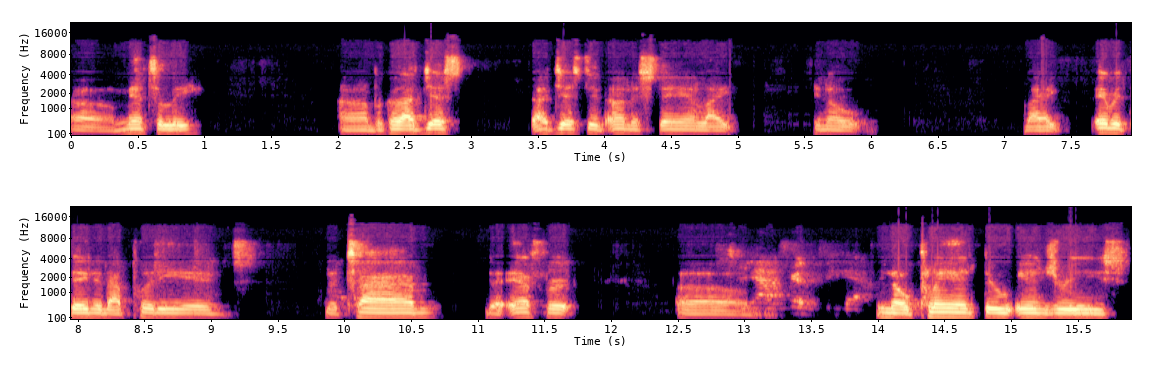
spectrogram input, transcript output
uh, mentally uh, because I just I just didn't understand like you know like everything that I put in the time the effort um, you know playing through injuries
